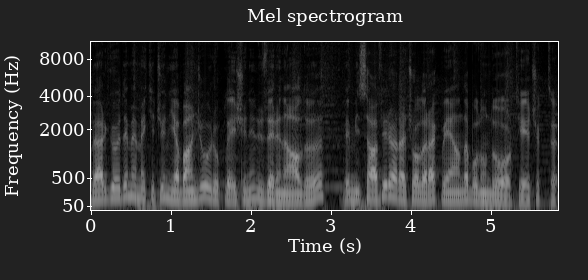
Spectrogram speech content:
vergi ödememek için yabancı uyruklu eşinin üzerine aldığı ve misafir araç olarak beyanda bulunduğu ortaya çıktı.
